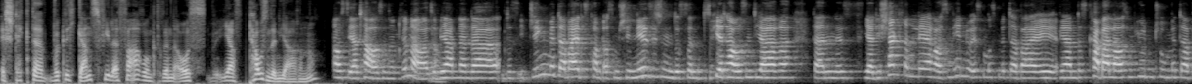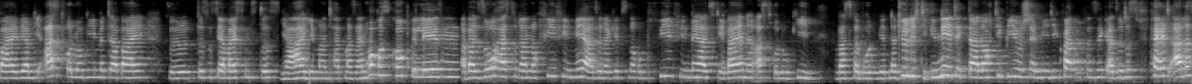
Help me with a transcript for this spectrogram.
es steckt da wirklich ganz viel Erfahrung drin aus, ja, tausenden Jahren, ne? Aus Jahrtausenden, genau. Also ja. wir haben dann da das I Ching mit dabei, das kommt aus dem Chinesischen, das sind 4000 Jahre. Dann ist ja die Chakrenlehre aus dem Hinduismus mit dabei. Wir haben das Kabbalah aus dem Judentum mit dabei. Wir haben die Astrologie mit dabei. Also das ist ja meistens das, ja, jemand hat mal sein Horoskop gelesen, aber so hast du dann noch viel, viel mehr. Also da geht es noch um viel, viel mehr als die reine Astrologie, was verbunden wird. Natürlich die Genetik da noch, die Biochemie, die Quantenphysik. Also das fällt alles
